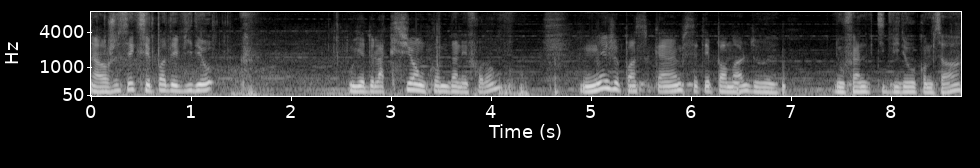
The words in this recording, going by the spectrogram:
Alors je sais que c'est pas des vidéos où il y a de l'action comme dans les frelons. Mais je pense quand même que c'était pas mal de, de vous faire une petite vidéo comme ça.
